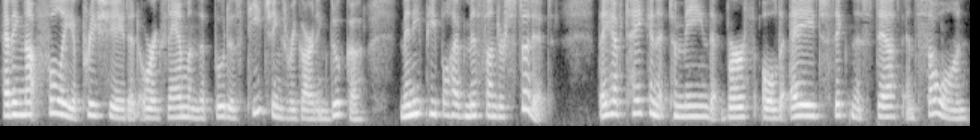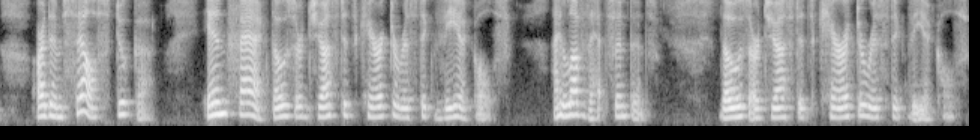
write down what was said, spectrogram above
Having not fully appreciated or examined the Buddha's teachings regarding dukkha, Many people have misunderstood it. They have taken it to mean that birth, old age, sickness, death, and so on are themselves dukkha. In fact, those are just its characteristic vehicles. I love that sentence. Those are just its characteristic vehicles.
